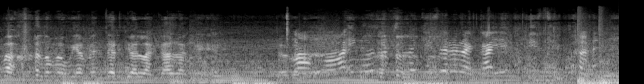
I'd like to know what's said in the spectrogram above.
cuando me voy a meter yo en la casa que... Ajá, y no, no, no, aquí en la calle principal.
